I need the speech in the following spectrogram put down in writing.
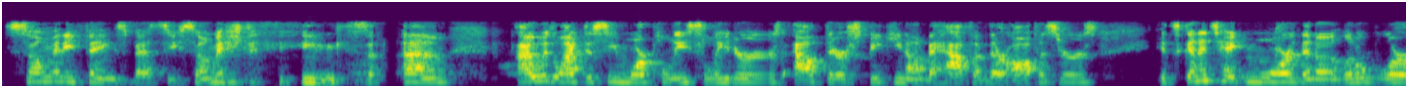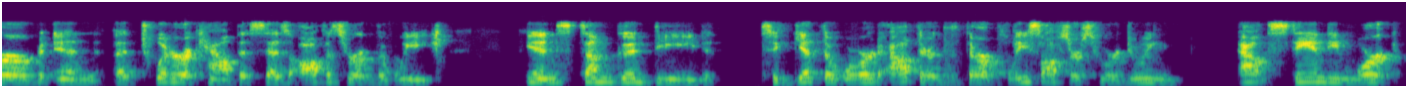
So many things, Betsy, so many things. Um, I would like to see more police leaders out there speaking on behalf of their officers. It's going to take more than a little blurb in a Twitter account that says Officer of the Week in some good deed to get the word out there that there are police officers who are doing outstanding work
